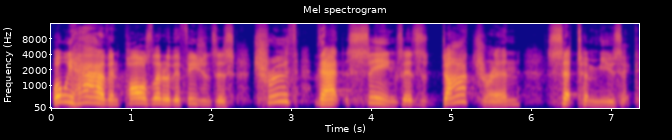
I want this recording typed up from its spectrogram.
What we have in Paul's letter to the Ephesians is truth that sings, it's doctrine set to music.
